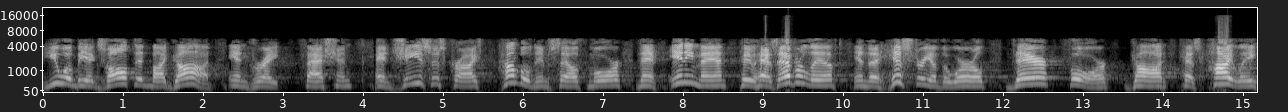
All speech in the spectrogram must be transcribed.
you will be exalted by God in great fashion. And Jesus Christ humbled himself more than any man who has ever lived in the history of the world. Therefore, God has highly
